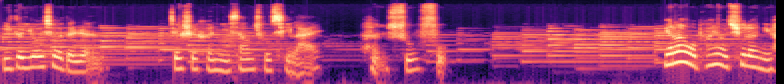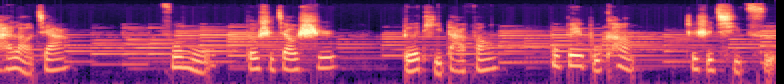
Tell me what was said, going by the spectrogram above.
一个优秀的人就是和你相处起来很舒服。原来我朋友去了女孩老家，父母都是教师，得体大方，不卑不亢。这是其次，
